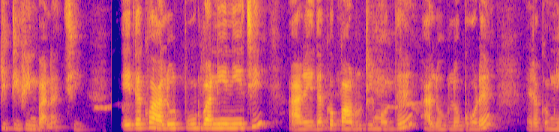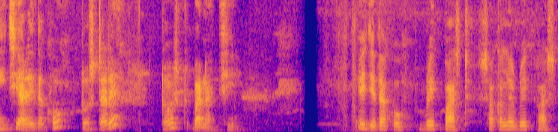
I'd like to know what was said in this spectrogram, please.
কি টিফিন বানাচ্ছি। এই দেখো আলুর পুর বানিয়ে নিয়েছি, আর এই দেখো পাউরুটির মধ্যে আলুগুলো ভরে এরকম নিয়েছি, আর এই দেখো টোস্টারে টোস্ট বানাচ্ছি। এই যে দেখো ব্রেকফাস্ট সকালের ব্রেকফাস্ট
